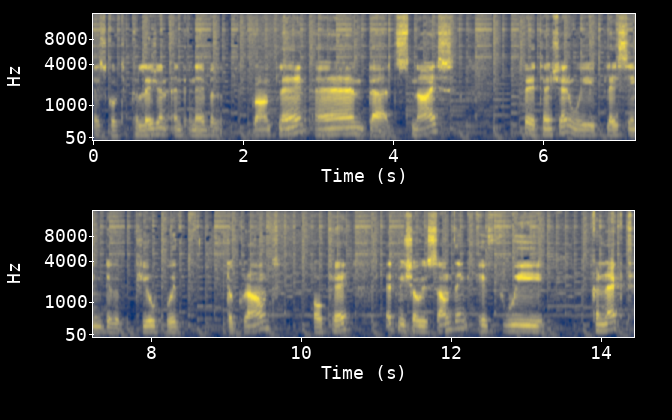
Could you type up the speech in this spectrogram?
Let's go to collision and enable ground plane and that's nice. Pay attention we placing the cube with the ground. Okay let me show you something. If we connect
